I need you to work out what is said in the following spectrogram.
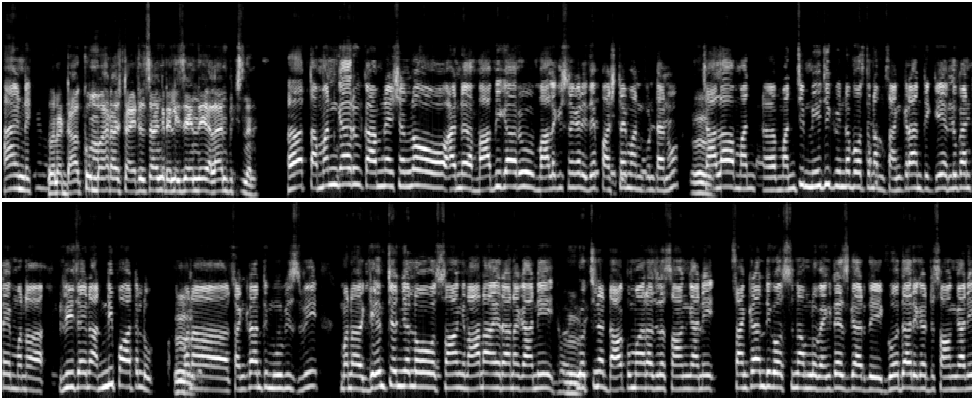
అండి. మన Daaku Maharaaj title song release అయింది. ఎలా అనిపించింది ఆ, తమన్ గారు కాంబినేషన్లో అండ్ బాబీ గారు బాలకృష్ణ గారు ఇదే ఫస్ట్ టైం అనుకుంటాను. చాలా మంచి మ్యూజిక్ వినబోతున్నాం సంక్రాంతికి. ఎందుకంటే మన రిలీజ్ అయిన అన్ని పాటలు మన సంక్రాంతి మూవీస్ వి మన గేమ్ చేంజర్లో సాంగ్ నానా హైరానా గానీ వచ్చిన డాకు మహారాజుల సాంగ్ గానీ సంక్రాంతికి వస్తున్నాంలో వెంకటేష్ గారిది గోదావరి గట్టి సాంగ్ గానీ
